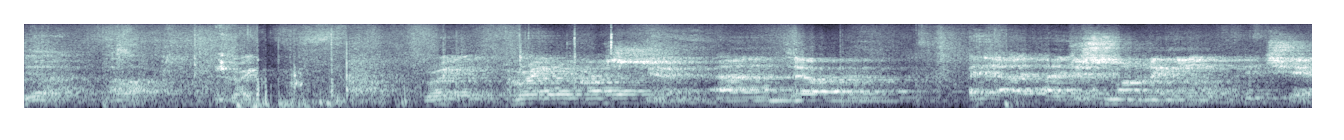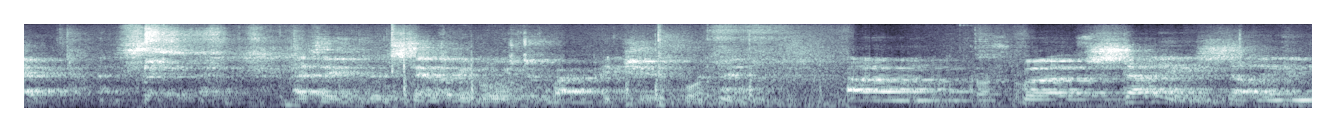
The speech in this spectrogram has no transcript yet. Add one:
Yeah, oh, great, great, great question. And um, I- I, I just want to make a little pitch here. As they, the salespeople always talk about pitches. Um, but studying selling in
